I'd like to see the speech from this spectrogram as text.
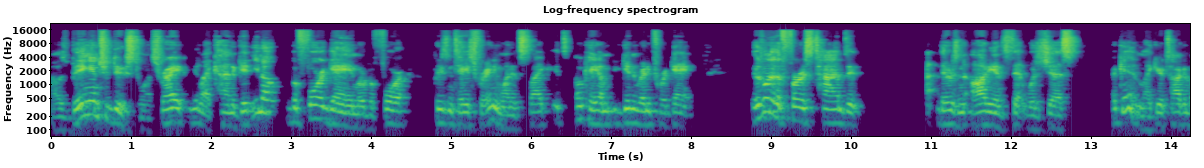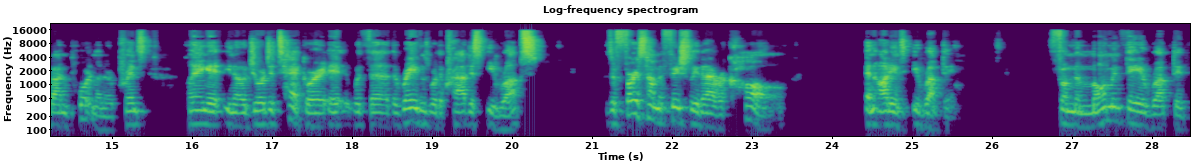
I was being introduced once. Right? You like kind of get, you know, before a game or before presentation for anyone. It's like it's okay. I'm getting ready for a game. It was one of the first times that uh, there was an audience that was just again like you're talking about in Portland or Prince playing at you know Georgia Tech or it, with the the Ravens where the crowd just erupts. It's the first time officially that I recall an audience erupting. From the moment they erupted,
